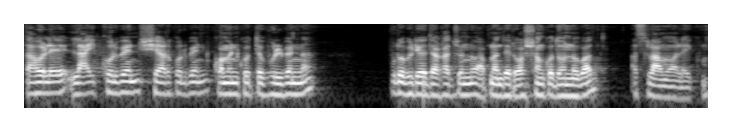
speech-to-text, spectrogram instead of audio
তাহলে লাইক করবেন, শেয়ার করবেন, কমেন্ট করতে ভুলবেন না। পুরো ভিডিও দেখার জন্য আপনাদের অসংখ্য ধন্যবাদ। আসসালামু আলাইকুম।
